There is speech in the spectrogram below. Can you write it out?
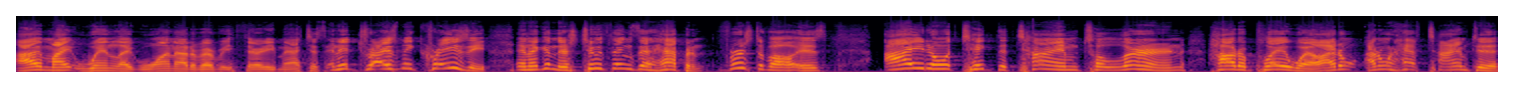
I might win like one out of every 30 matches. And it drives me crazy. And again, there's two things that happen. First of all, is I don't take the time to learn how to play well. I don't I don't have time to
